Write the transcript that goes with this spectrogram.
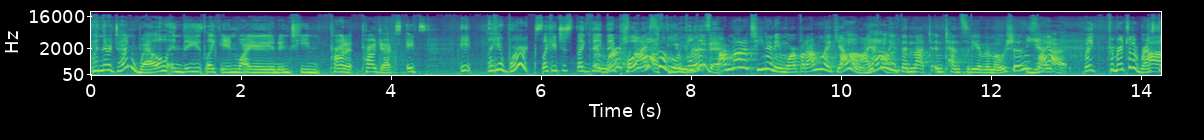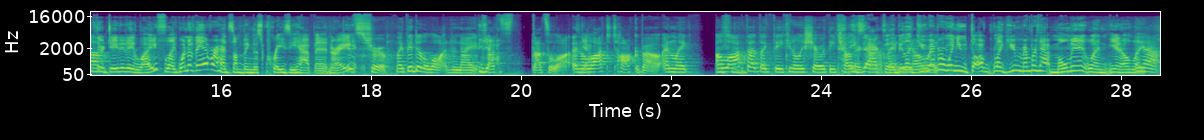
when they're done well in these like in YA and in teen product projects, it's it like it works. Like it just like they, It they pull it I off. still you believe, believe it. I'm not a teen anymore, but I'm like, yeah, Oh, I yeah. believe in that intensity of emotions. yeah, Like, like, compared to the rest of their day to day life, like when have they ever had something this crazy happen, right? It's true. Like they did a lot tonight. Yeah. That's that's a lot. And Yeah. Mm-hmm. a lot to talk about. And like a lot that like they can only share with each other. kind of exactly. thing, Be like, know? you remember when you thought, like, you remember that moment when you know, like, Yeah.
